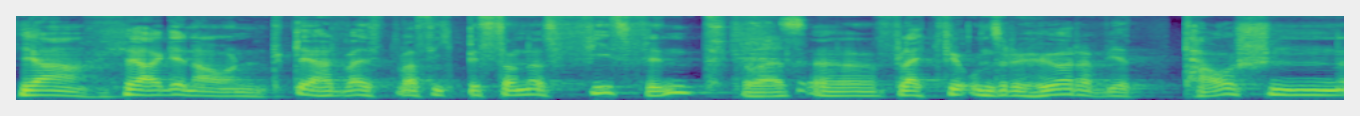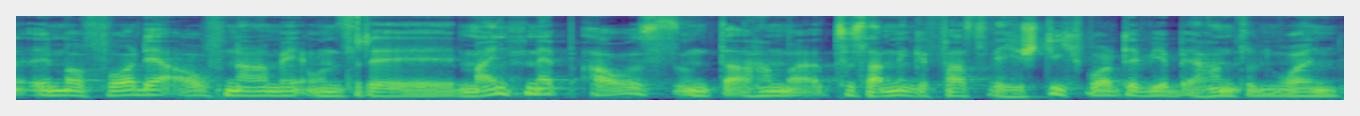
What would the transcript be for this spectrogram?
Ja, ja, genau. Und Gerhard, weißt was ich besonders fies finde? Äh, vielleicht für unsere Hörer. Wir tauschen immer vor der Aufnahme unsere Mindmap aus und da haben wir zusammengefasst, welche Stichworte wir behandeln wollen.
